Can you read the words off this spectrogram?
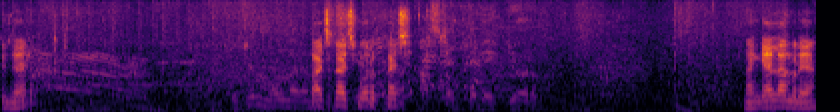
Güzel. Kaç, kaç, moruk, kaç. Hasretle bekliyorum. Lan gel lan buraya.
